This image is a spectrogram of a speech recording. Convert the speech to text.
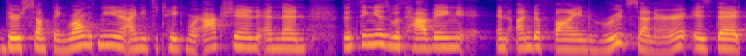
there's something wrong with me and I need to take more action. And then the thing is with having an undefined root center is that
